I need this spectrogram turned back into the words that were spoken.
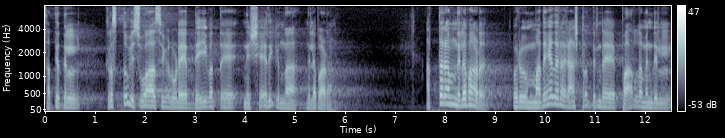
സത്യത്തിൽ ക്രിസ്തുവിശ്വാസികളുടെ ദൈവത്തെ നിഷേധിക്കുന്ന നിലപാടാണ്. അത്തരം നിലപാട് ഒരു മതേതര രാഷ്ട്രത്തിന്റെ പാർലമെന്റിൽ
